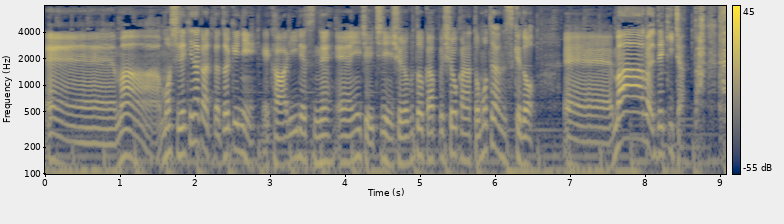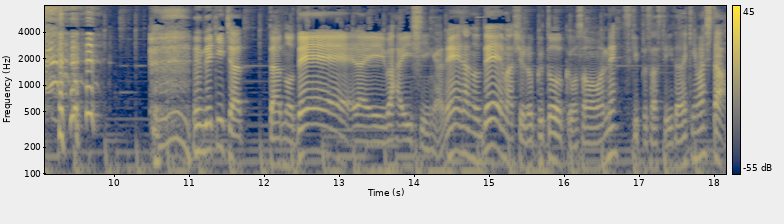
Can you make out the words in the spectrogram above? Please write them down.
えー、まあ、もしできなかった時に、代わりにですね、えー、21時に収録トークアップしようかなと思ってたんですけど、えー、まあ、これできちゃった。できちゃったので、ライブ配信がね、なので、まあ、収録トークもそのままね、スキップさせていただきました。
